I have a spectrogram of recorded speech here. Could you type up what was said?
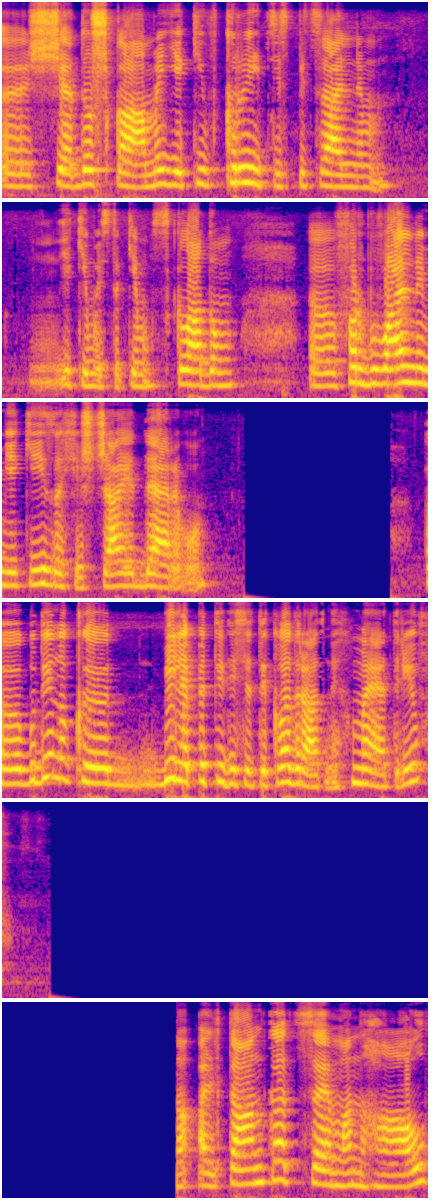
е, ще дошками, які вкриті спеціальним якимось таким складом е, фарбувальним, який захищає дерево. Е, Будинок е, біля 50 квадратних метрів. Альтанка це мангал.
